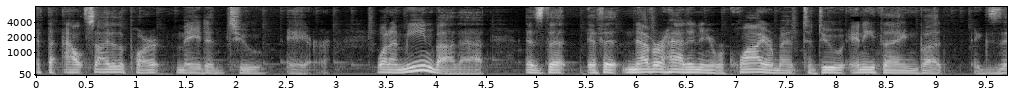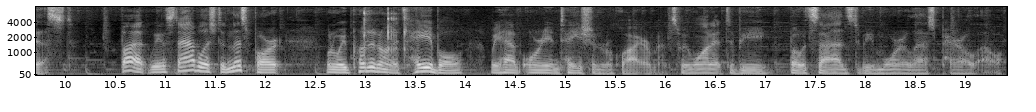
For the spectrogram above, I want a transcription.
if the outside of the part mated to air. What I mean by that is that if it never had any requirement to do anything but exist. But we established in this part, when we put it on a table, we have orientation requirements. We want it to be, both sides to be more or less parallel.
